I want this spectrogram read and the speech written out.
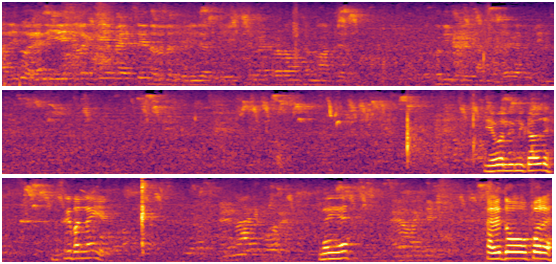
हमारी तो है नहीं एक लगती है बैठ से इधर उधर चली जाती है एक से बैठ रहा मारते खुद ही परेशान हो जाएगा दो तीन ये वाली निकाल दे. दूसरी बंद नहीं है नहीं है अरे दो ऊपर है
